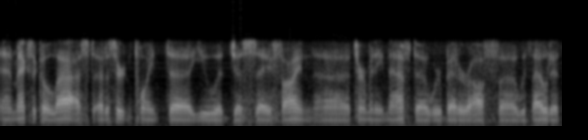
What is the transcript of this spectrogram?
and Mexico last, at a certain point, uh, you would just say, "Fine, uh, terminate NAFTA. We're better off uh, without it.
